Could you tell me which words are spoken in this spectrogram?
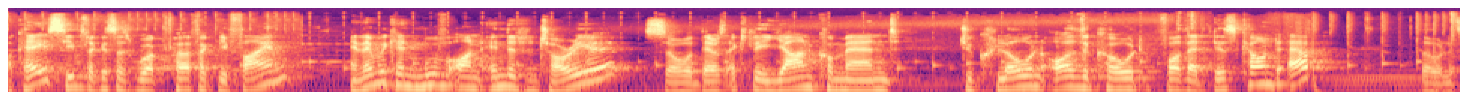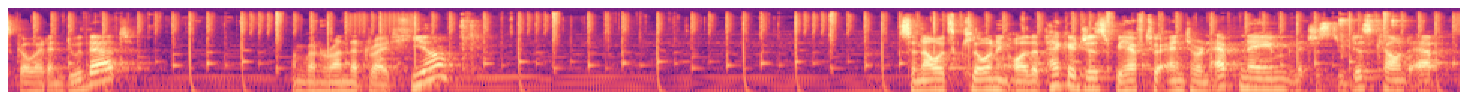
Okay, seems like this has worked perfectly fine. And then we can move on in the tutorial. So there's actually a yarn command to clone all the code for that discount app. So let's go ahead and do that. I'm gonna run that right here. So now it's cloning all the packages. We have to enter an app name. Let's just do discount app.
